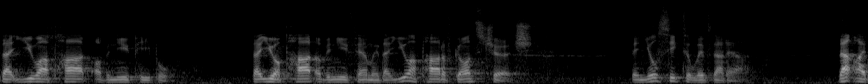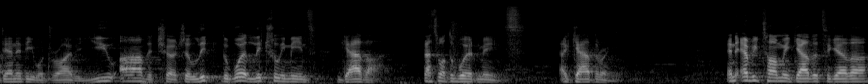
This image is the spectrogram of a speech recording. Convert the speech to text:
that you are part of a new people, that you are part of a new family, that you are part of God's church, then you'll seek to live that out. That identity will drive you. You are the church. The word literally means gather. That's what the word means a gathering. And every time we gather together,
